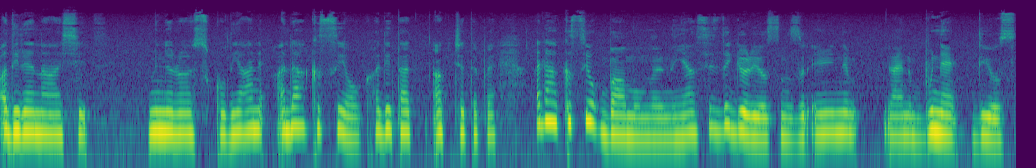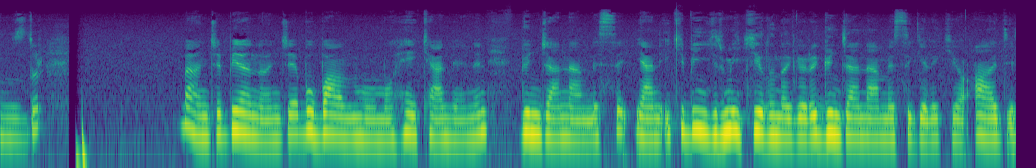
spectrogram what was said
Adile Naşit, Münir Özkul yani alakası yok. Halit Ak- Akçatepe alakası yok Balmumlarının ya siz de görüyorsunuzdur eminim yani bu ne diyorsunuzdur. Bence bir an önce bu bal mumu heykellerinin güncellenmesi yani 2022 yılına göre güncellenmesi gerekiyor acil.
